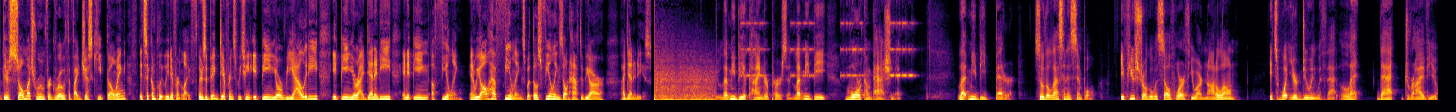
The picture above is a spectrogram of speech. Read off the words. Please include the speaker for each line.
Speaker 1: but there's so much room for growth if I just keep going. It's a completely different life. There's a big difference between it being your reality, it being your identity, and it being a feeling. And we all have feelings, but those feelings don't have to be our identities.
Speaker 2: Let me be a kinder person. Let me be more compassionate. Let me be better. So the lesson is simple. If you struggle with self worth, you are not alone. It's what you're doing with that. Let that drive you.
